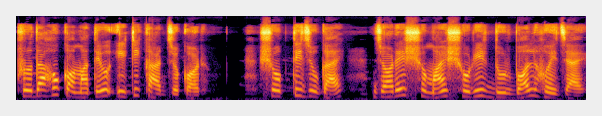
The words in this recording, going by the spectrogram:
প্রদাহ কমাতেও এটি কার্যকর। শক্তি যোগায়, জ্বরের সময় শরীর দুর্বল হয়ে যায়।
